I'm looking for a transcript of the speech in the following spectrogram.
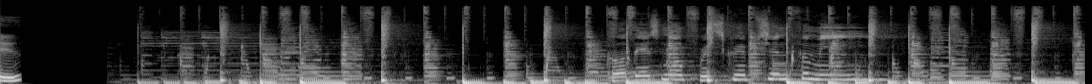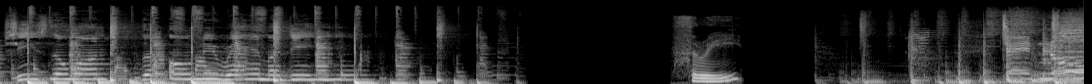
two, Cause there's no prescription for me. She's the one, the only remedy. three, Ain't no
